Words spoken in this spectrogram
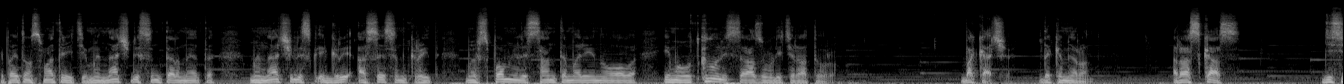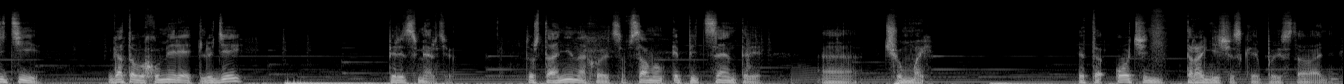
И поэтому смотрите, мы начали с интернета, мы начали с игры Assassin's Creed, мы вспомнили Санта-Мария Нуова, и мы уткнулись сразу в литературу. Бокаччо, Декамерон. Рассказ десяти готовых умереть людей перед смертью – то, что они находятся в самом эпицентре э, чумы. Это очень трагическое повествование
